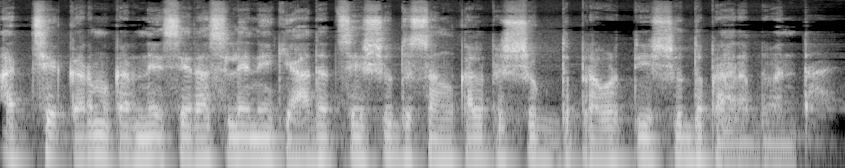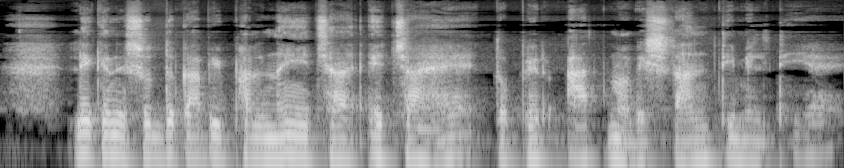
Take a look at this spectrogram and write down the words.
अच्छे कर्म करने से रस लेने की आदत से शुद्ध संकल्प, शुद्ध प्रवृत्ति, शुद्ध प्रारब्ध बनता है। लेकिन शुद्ध का भी फल नहीं इच्छा इच्छा है तो फिर आत्म विश्रांति मिलती है।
